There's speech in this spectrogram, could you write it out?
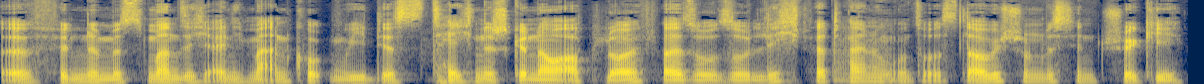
äh, finde, müsste man sich eigentlich mal angucken, wie das technisch genau abläuft, weil so, so Lichtverteilung und so ist, glaube ich, schon ein bisschen tricky.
